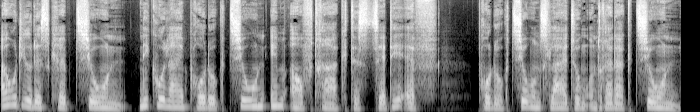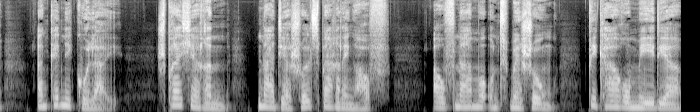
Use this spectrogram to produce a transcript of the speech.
Audiodeskription Nikolai Produktion im Auftrag des ZDF. Produktionsleitung und Redaktion Anke Nikolai. Sprecherin Nadja Schulz-Berlinghoff. Aufnahme und Mischung Picaro Media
